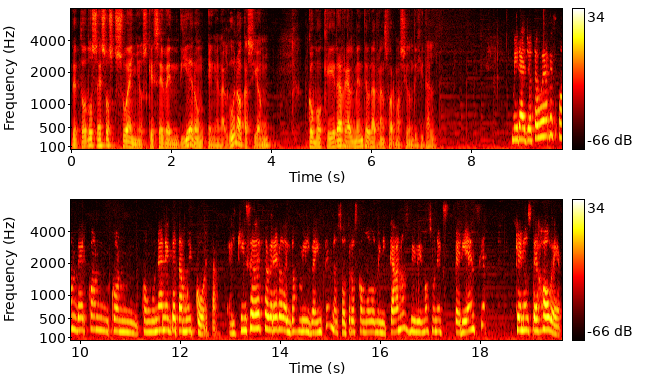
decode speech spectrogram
de todos esos sueños que se vendieron en, alguna ocasión como que era realmente una transformación digital? Mira, yo te voy a responder con, con, una anécdota muy corta. El 15 de febrero del 2020, nosotros como dominicanos vivimos una experiencia que nos dejó ver,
